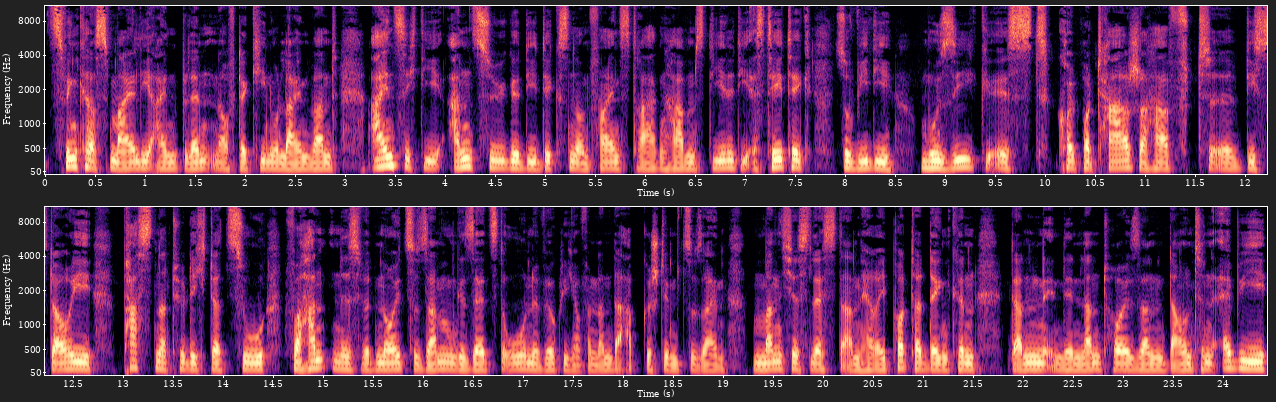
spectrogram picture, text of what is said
Zwinkersmiley einblenden auf der Kinoleinwand. Einzig die Anzüge, die Dixon und Fiennes tragen, haben Stil. Die Ästhetik sowie die Musik ist kolportagehaft, äh, die Story passt natürlich dazu, vorhandenes wird neu zusammengesetzt, ohne wirklich aufeinander abgestimmt zu sein. Manches lässt an Harry Potter denken, dann in den Landhäusern Downton Abbey,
